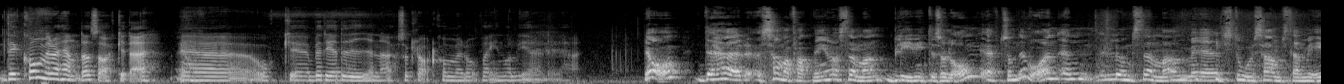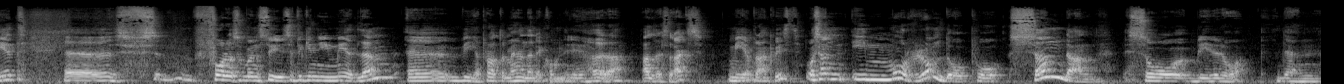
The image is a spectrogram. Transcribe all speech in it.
det kommer att hända saker där. Eh, och berederierna såklart kommer att vara involverade i det här. Ja, det här sammanfattningen av stämman blir inte så lång eftersom det var en, en lugn stämma med stor samstämmighet. Eh, s- Fårhusförbundets styrelse fick en ny medlem. Eh, vi har pratat med henne, det kommer ni höra alldeles strax. Mia Brandqvist. Och sen imorgon då på söndagen så blir det då den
